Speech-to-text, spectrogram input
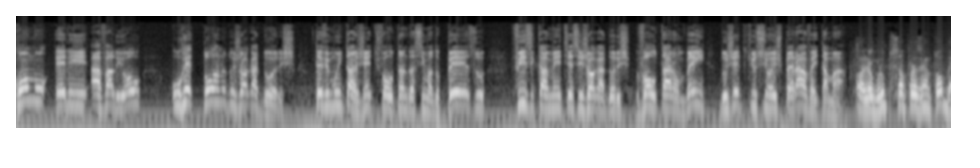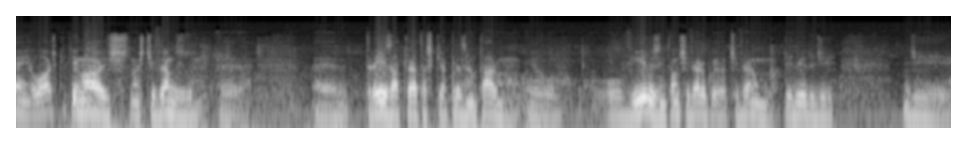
como ele avaliou o retorno dos jogadores. Teve muita gente voltando acima do peso, Fisicamente, esses jogadores voltaram bem, do jeito que o senhor esperava, Itamar? Olha, o grupo se apresentou bem. Lógico que nós, nós tivemos é, é, três atletas que apresentaram o, o vírus, então tiveram, tiveram um período de, de,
